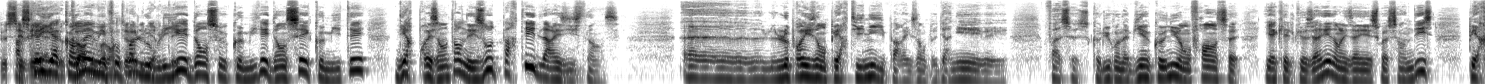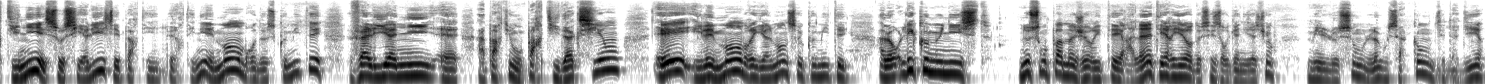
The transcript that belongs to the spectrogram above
parce qu'il y a quand même, il ne faut pas l'oublier, dans ce comité, dans ces comités, des représentants des autres partis de la résistance. Euh, le président Pertini, par exemple, le dernier, euh, enfin, ce que lui qu'on a bien connu en France il y a quelques années, dans les années 70, Pertini est socialiste et Pertini est membre de ce comité. Valiani appartient au Parti d'Action et il est membre également de ce comité. Alors, les communistes ne sont pas majoritaires à l'intérieur de ces organisations, mais ils le sont là où ça compte, c'est-à-dire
